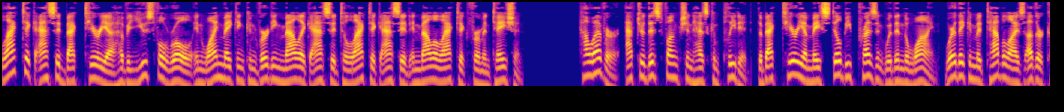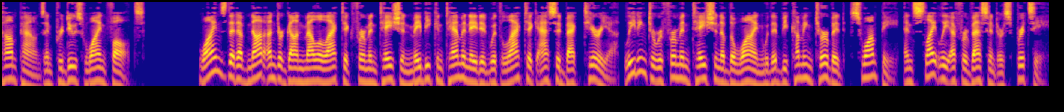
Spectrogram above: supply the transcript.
Lactic acid bacteria have a useful role in winemaking converting malic acid to lactic acid in malolactic fermentation. However, after this function has completed, the bacteria may still be present within the wine, where they can metabolize other compounds and produce wine faults. Wines that have not undergone malolactic fermentation may be contaminated with lactic acid bacteria, leading to refermentation of the wine with it becoming turbid, swampy, and slightly effervescent or spritzy.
